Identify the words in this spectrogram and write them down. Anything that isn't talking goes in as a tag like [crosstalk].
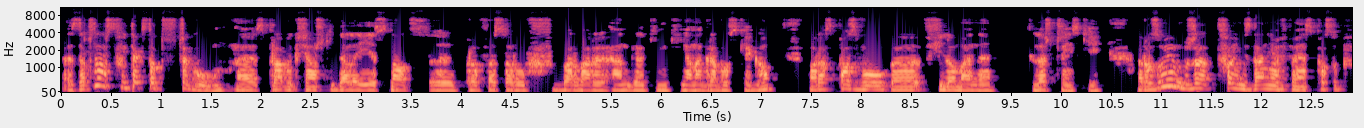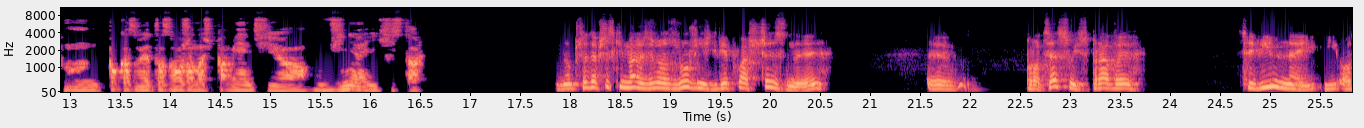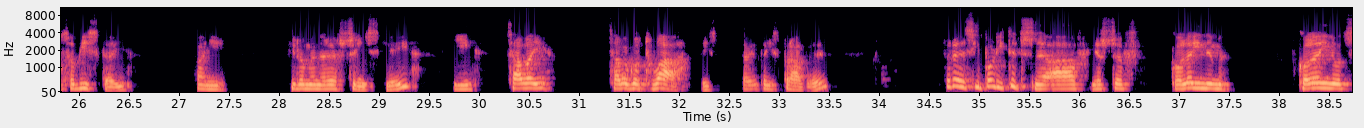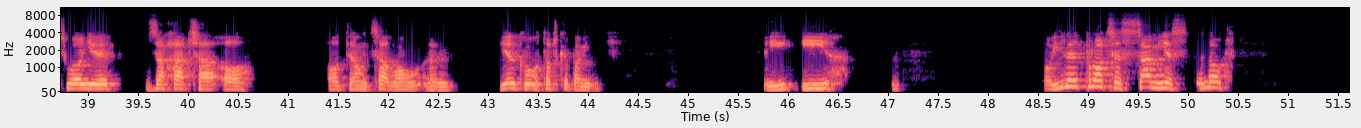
Zaczynasz swój tekst od szczegółu. E, sprawy książki Dalej jest noc e, profesorów Barbary Angelkinki Jana Grabowskiego oraz pozwu e, Filomeny Leszczyńskiej. Rozumiem, że Twoim zdaniem w pewien sposób mm, pokazuje to złożoność pamięci o winie i historii. No przede wszystkim należy rozróżnić dwie płaszczyzny procesu i sprawy cywilnej i osobistej pani Filomeny Leszczyńskiej i całej, całego tła tej, tej, sprawy, które jest i polityczne, a jeszcze w kolejnym, w kolejnej odsłonie zahacza o, o tę całą e, wielką otoczkę pamięci. I, I o ile proces sam jest no,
